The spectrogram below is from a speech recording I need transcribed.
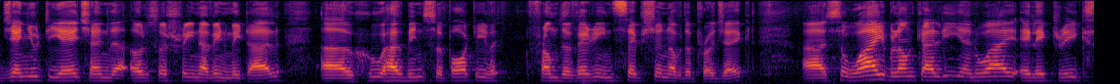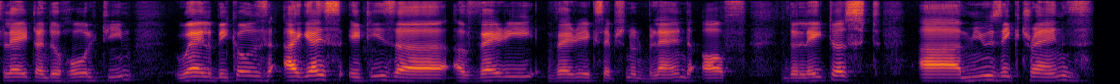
JNTUH, and also Sri Navin Mittal, uh, who have been supportive from the very inception of the project. Uh, so why Blanca Li and why Elektrik, Slate, and the whole team? Well, because I guess it is a, a very, very exceptional blend of the latest uh, music trends,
